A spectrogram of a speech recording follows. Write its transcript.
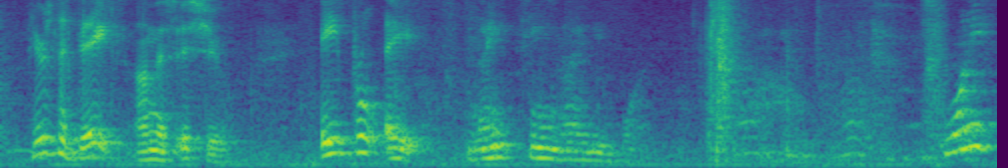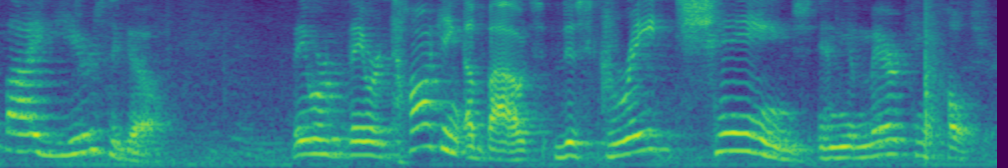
Here's the date on this issue April 8, 1991. 25 years ago, they were, they were talking about this great change in the American culture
